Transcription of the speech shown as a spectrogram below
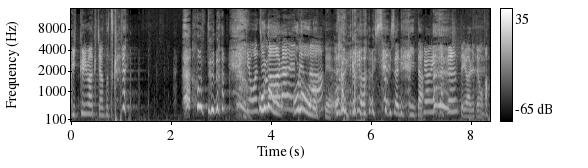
びっくりマークちゃんと使えない。本当だ。気持ち悪られてんだ。おろおろって。なんか久々に聞いた。ミクロミッツァくんって言われてもああ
